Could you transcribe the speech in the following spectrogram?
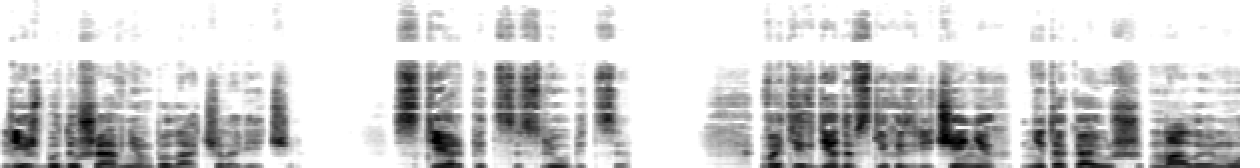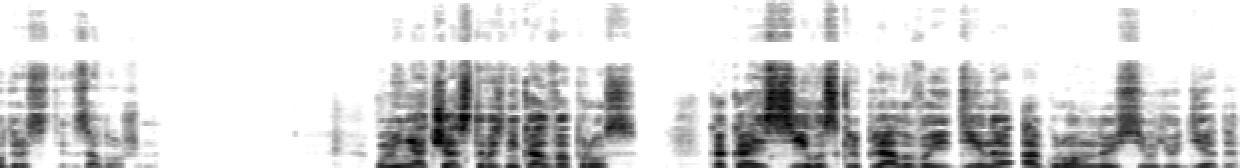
лишь бы душа в нем была человечья. Стерпится, слюбится, в этих дедовских изречениях не такая уж малая мудрость заложена. У меня часто возникал вопрос, какая сила скрепляла воедино огромную семью деда,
